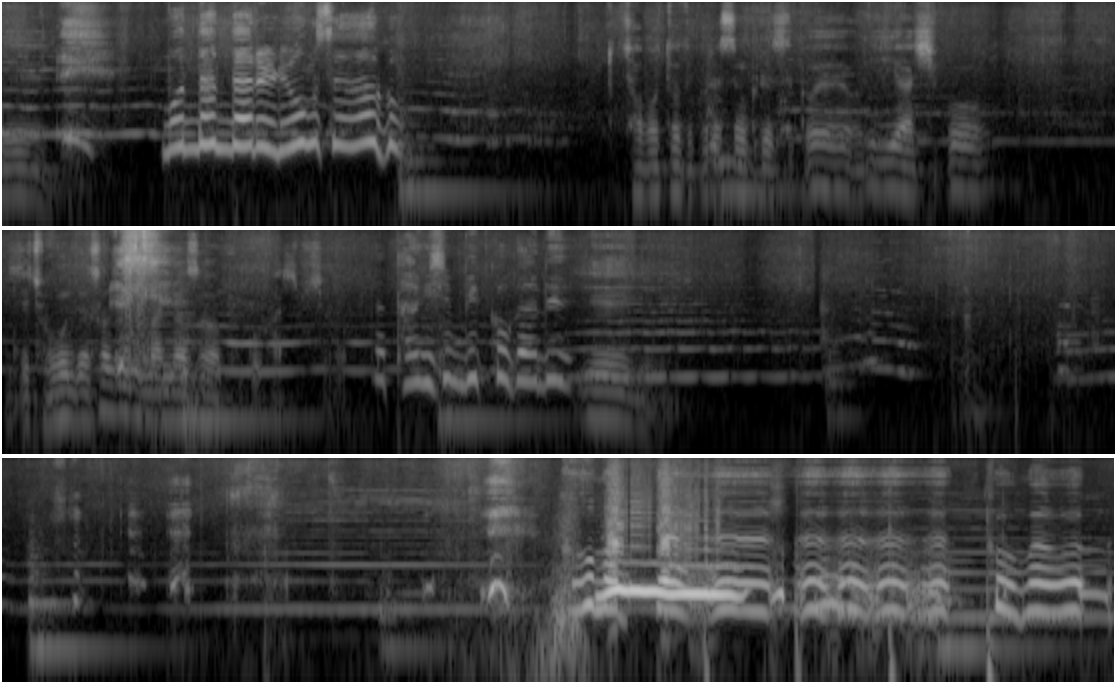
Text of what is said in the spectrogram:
예. 못난 나를 용서하고 저부터도 그랬으면 그랬을 거예요. 이해하시고 이제 좋은 데 선생님 만나서 보고 가십시오. 나 당신 믿고 가네. 예, 예. 고맙다. 고마워.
